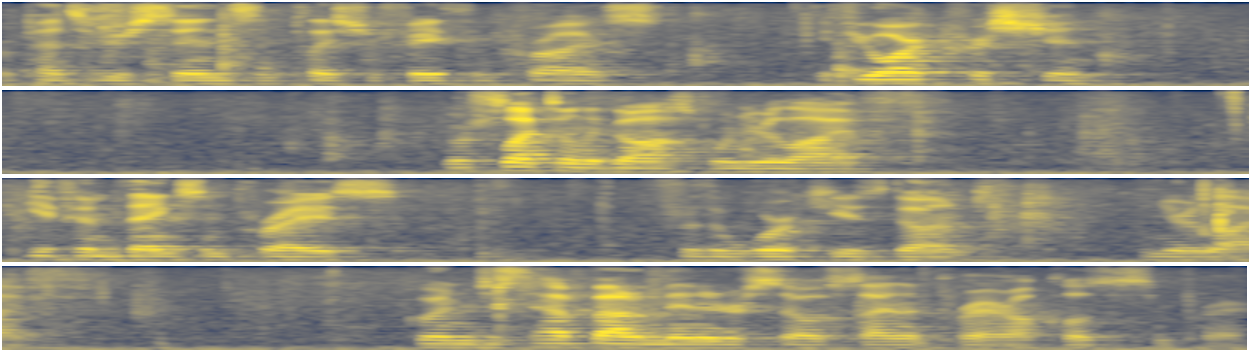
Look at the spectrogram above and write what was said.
repent of your sins, and place your faith in Christ. If you are a Christian, reflect on the gospel in your life. Give Him thanks and praise for the work He has done in your life. Go ahead and just have about a minute or so of silent prayer. I'll close this in prayer.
